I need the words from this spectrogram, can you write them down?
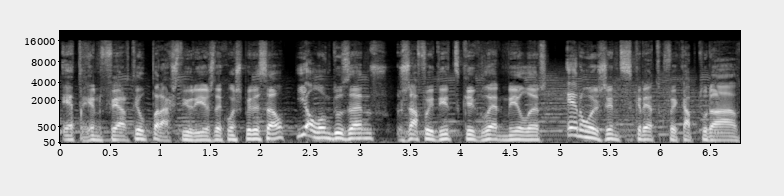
é terreno fértil para as teorias da conspiração e ao longo dos anos já foi dito que Glenn Miller era um agente secreto que foi capturado,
